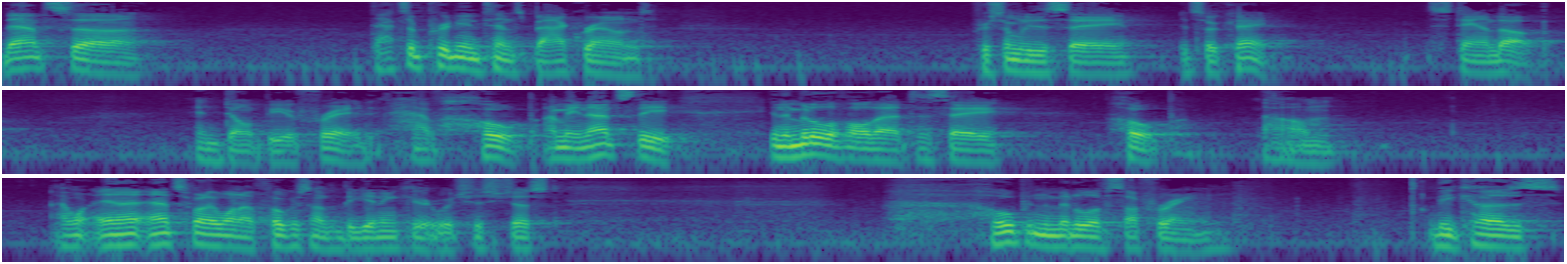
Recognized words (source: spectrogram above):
That's uh, that's a pretty intense background for somebody to say it's okay, stand up, and don't be afraid. Have hope. I mean, that's the in the middle of all that to say hope. Um, want, and that's what I want to focus on at the beginning here, which is just hope in the middle of suffering. Because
